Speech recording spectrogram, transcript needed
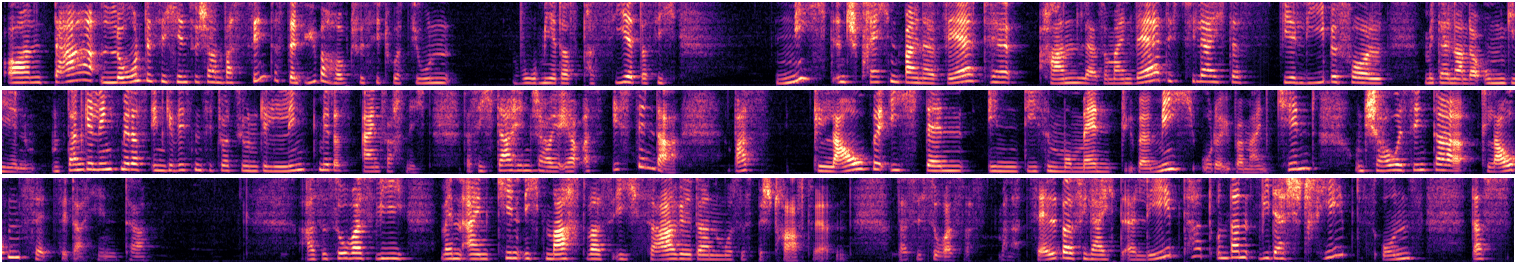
Und da lohnt es sich hinzuschauen, was sind das denn überhaupt für Situationen, wo mir das passiert, dass ich nicht entsprechend meiner Werte handle. Also mein Wert ist vielleicht, dass wir liebevoll miteinander umgehen. Und dann gelingt mir das in gewissen Situationen, gelingt mir das einfach nicht. Dass ich da hinschaue, ja, was ist denn da? Was glaube ich denn in diesem Moment über mich oder über mein Kind und schaue, sind da Glaubenssätze dahinter. Also sowas wie, wenn ein Kind nicht macht, was ich sage, dann muss es bestraft werden. Das ist sowas, was man selber vielleicht erlebt hat und dann widerstrebt es uns, das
